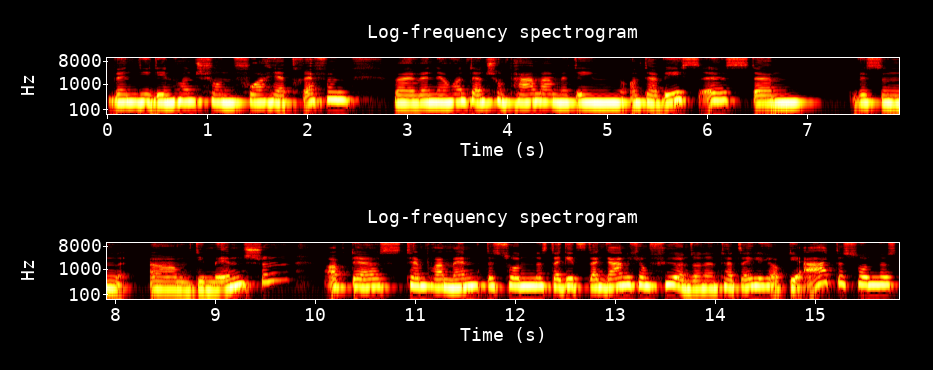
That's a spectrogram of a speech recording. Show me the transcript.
wenn die den Hund schon vorher treffen, weil wenn der Hund dann schon ein paar Mal mit denen unterwegs ist, dann wissen ähm, die Menschen, ob das Temperament des Hundes, da geht es dann gar nicht um Führen, sondern tatsächlich, ob die Art des Hundes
